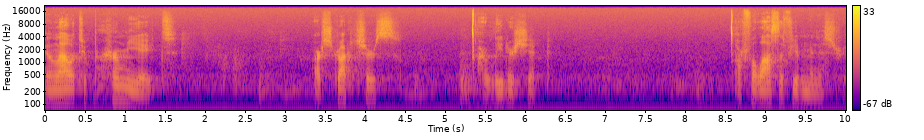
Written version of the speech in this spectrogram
and allow it to permeate our structures, our leadership, our philosophy of ministry.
